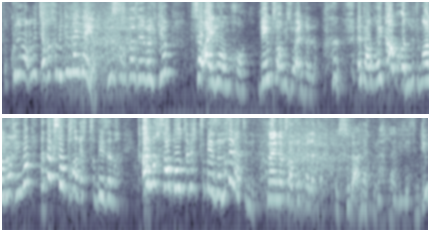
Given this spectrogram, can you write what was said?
ጥብኩለ መቕመጫ ከቢድና ኢና እዮም ንስኽ ተዘይበልክዮም ሰብኣይ ለዎም ይኸውን ደይምስኦም እዩ ዝውዕል ዘሎ እታ ወይ ከዓ ብቕድሚ ትማል ረኺባ እንታይ ክሳብ ትኾኑ እየ ክትፅበይ ዘለኽ ቀርሚ ክሳብ ተውፅእ ክትፅበይ ዘለኽ ኢላትኒ ናይ ነብሳ ዘይፈለጠ እሱ ዳ ናይ ኩላትና ድሌት እንድዩ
